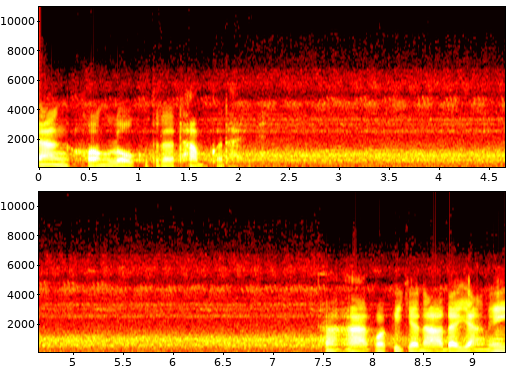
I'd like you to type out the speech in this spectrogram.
ตั้งของโลกุตรธรรมก็ได้ถ้าหากว่าพิจารณาได้อย่างนี้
